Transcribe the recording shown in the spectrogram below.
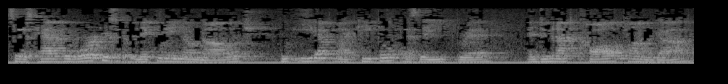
says, "Have the workers of iniquity no knowledge, who eat up my people as they eat bread, and do not call upon God?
